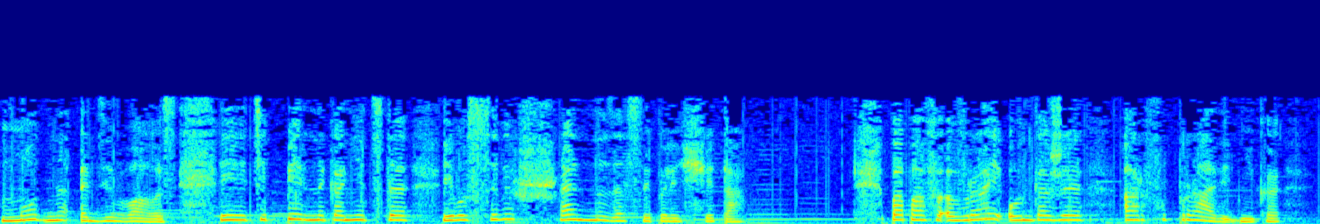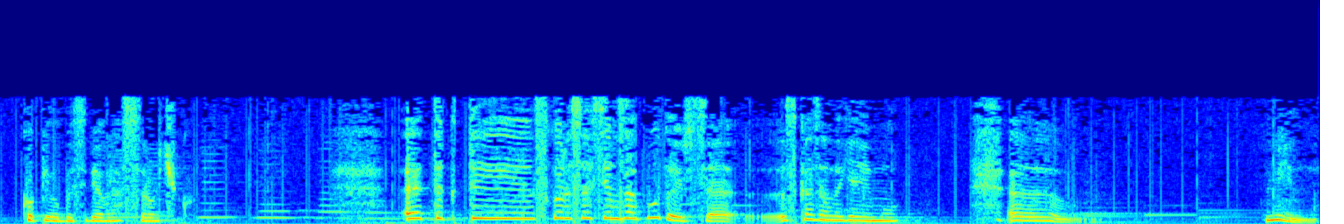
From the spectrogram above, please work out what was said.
модно одевалась. И теперь, наконец-то, его совершенно засыпали счета. Попав в рай, он даже арфу праведника купил бы себе в рассрочку. «Этак ты скоро совсем запутаешься», — сказала я ему. «Э, «Мин,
